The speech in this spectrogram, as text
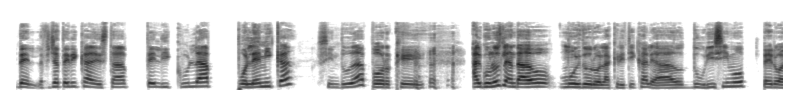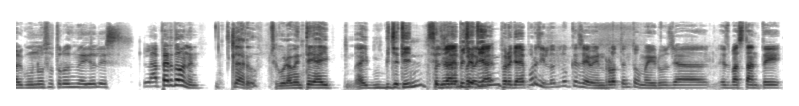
de la ficha técnica de esta película polémica, sin duda, porque algunos le han dado muy duro, la crítica le ha dado durísimo, pero algunos otros medios les la perdonan. Claro, seguramente hay, hay un billetín, Pues pero, billetín. ya, pero ya de por sí lo, lo que se ve en Rotten Tomatoes ya es bastante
